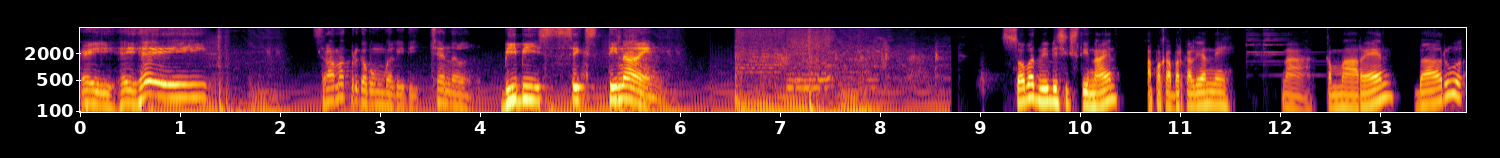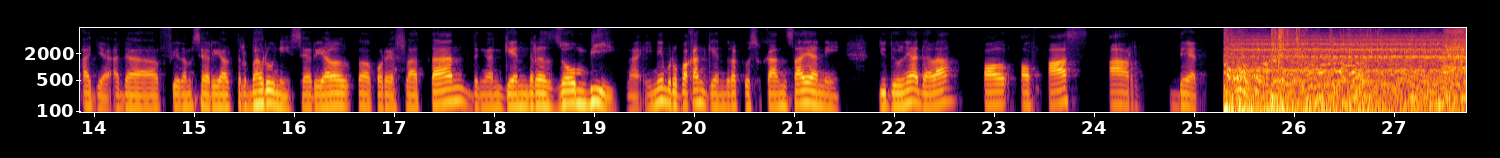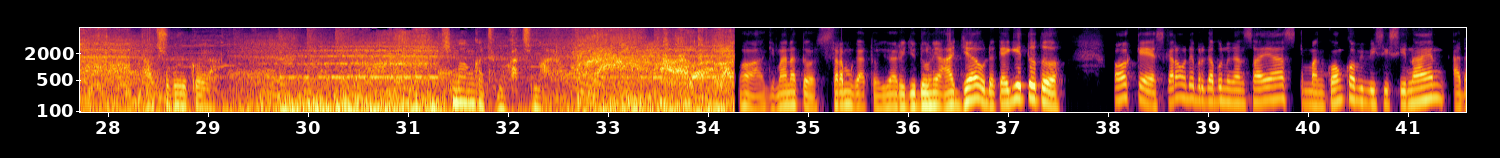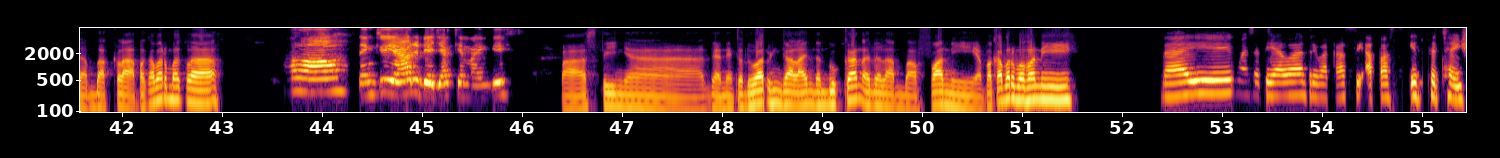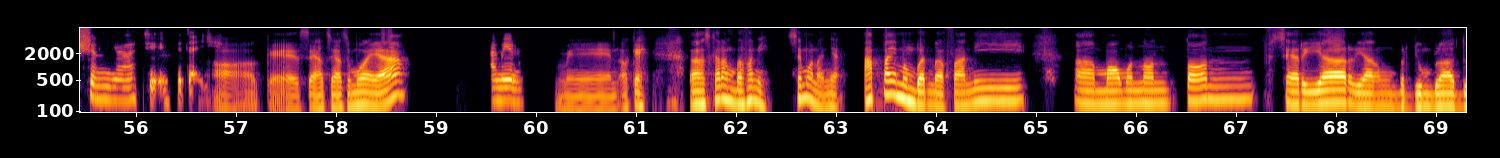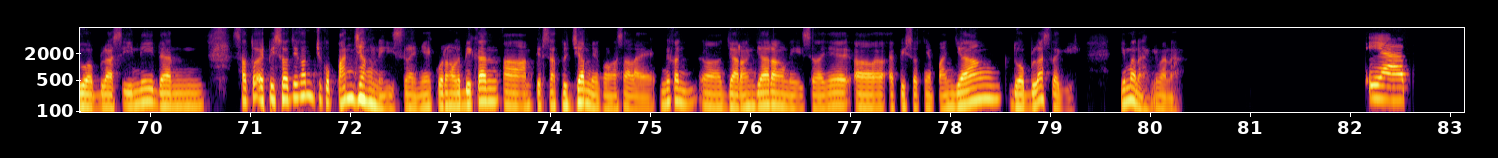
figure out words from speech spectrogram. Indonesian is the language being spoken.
Hey, hey, hey. Selamat bergabung kembali di channel BB69. Sobat BB69, apa kabar kalian nih? Nah, kemarin baru aja ada film serial terbaru nih, serial uh, Korea Selatan dengan genre zombie. Nah, ini merupakan genre kesukaan saya nih. Judulnya adalah All of Us Are Dead. 다 죽을 거야. 희망 같은 거 갖지 마요. Wah, gimana tuh? Serem gak tuh? Dari judulnya aja udah kayak gitu tuh. Oke, sekarang udah bergabung dengan saya, teman Kongko BB69, ada Mbak Kla. Apa kabar Mbak Kla? Halo, thank you ya udah diajakin lagi. Pastinya. Dan yang kedua, enggak lain dan bukan adalah Mbak Fani. Apa kabar Mbak Fani? Baik, Mas Setiawan. Terima kasih atas invitation-nya. C invitation. Oke, sehat-sehat semua ya. Amin. Amin. Oke, Nah, sekarang Mbak Fani, saya mau nanya, apa yang membuat Mbak Fani uh, mau menonton serial yang berjumlah 12 ini dan satu episode kan cukup panjang nih istilahnya, kurang lebih kan uh, hampir satu jam ya kalau nggak salah ya. Ini kan uh, jarang-jarang nih istilahnya uh, episodenya panjang, 12 lagi. Gimana? Gimana? Iya,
